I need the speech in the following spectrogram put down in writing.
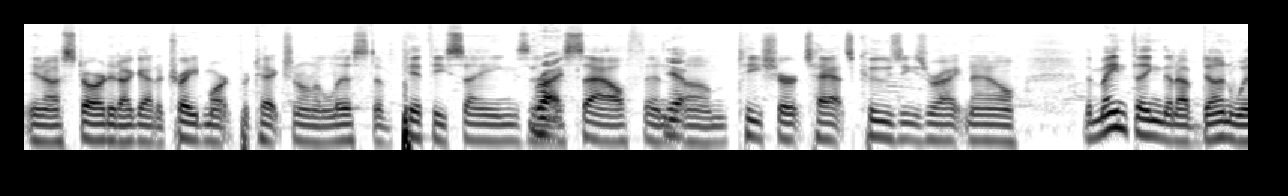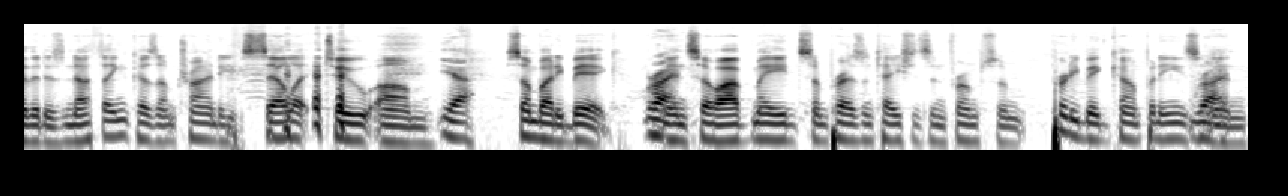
you know, I started. I got a trademark protection on a list of pithy sayings in Right. the South, and Yep. um, t-shirts, hats, koozies. Right now, the main thing that I've done with it is nothing because I'm trying to sell it to um, Yeah. somebody big. Right. And so I've made some presentations and from some pretty big companies, Right. and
